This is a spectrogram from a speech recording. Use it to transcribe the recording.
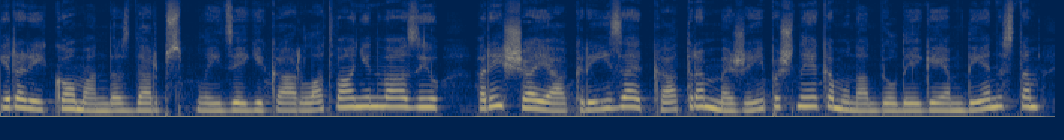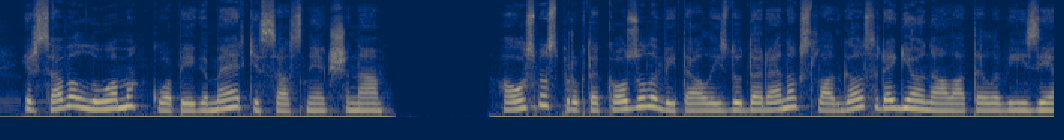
ir arī komandas darbs. Līdzīgi kā ar Latvāņu invāziju, arī šajā krīzē katram meža īpašniekam un atbildīgajam dienestam ir sava loma kopīga mērķa sasniegšanā. Ausmas Prukta Kozule, Vitālijas Dudarenoks, Latgals reģionālā televīzija.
